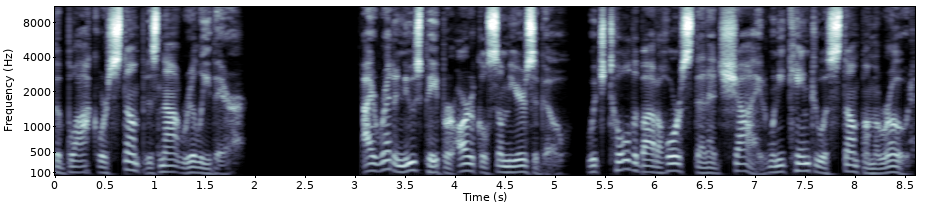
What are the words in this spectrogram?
the block or stump is not really there. I read a newspaper article some years ago, which told about a horse that had shied when he came to a stump on the road.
